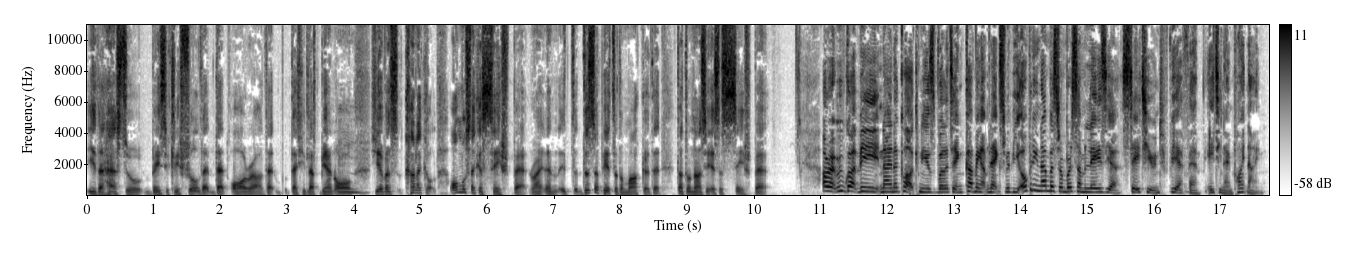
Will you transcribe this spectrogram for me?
either has to basically fill that, that aura that that he left behind, or you have a kind of like a, almost like a safe bet, right? And it does appear to the market that Dato Nazir is a safe bet. All right, we've got the nine o'clock news bulletin coming up next with the opening numbers from Bursa Malaysia. Stay tuned, BFM 89.9.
